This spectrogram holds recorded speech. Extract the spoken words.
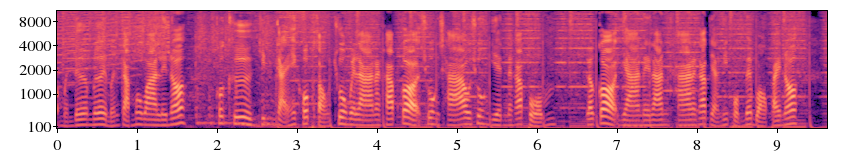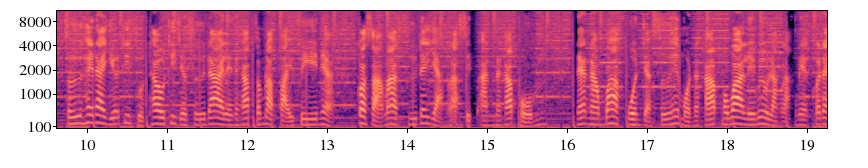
เหมือนเดิมเลยเหมือนกับเมื่อวานเลยเนาะก็คือกินไก่ให้ครบ 2 ช่วงเวลานะครับ ก็ช่วงเช้าช่วงเย็นนะครับ ผม แล้วก็ยาในร้านค้านะครับ อย่างที่ผมได้บอกไปเนาะซื้อให้ได้เยอะที่สุดเท่าที่จะซื้อได้เลยนะครับสำหรับสายฟรีเนี่ยก็สามารถซื้อได้อย่างละ 10 อันนะครับ ผมแนะนำว่าควรจะซื้อให้หมดนะครับ เพราะว่าเลเวลหลักๆเนี่ยก็ได้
